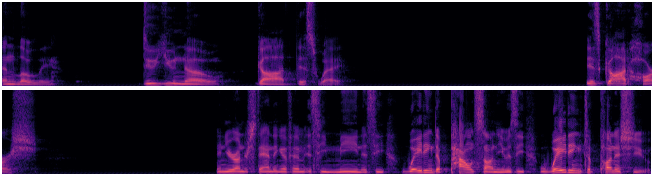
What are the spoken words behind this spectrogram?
and lowly. Do you know God this way? Is God harsh? in your understanding of him? Is he mean? Is he waiting to pounce on you? Is he waiting to punish you?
